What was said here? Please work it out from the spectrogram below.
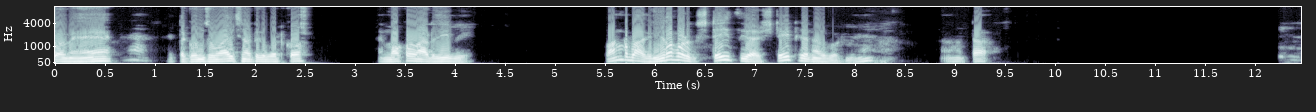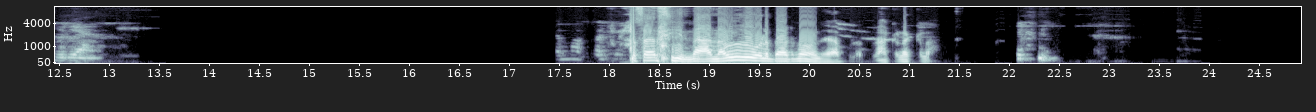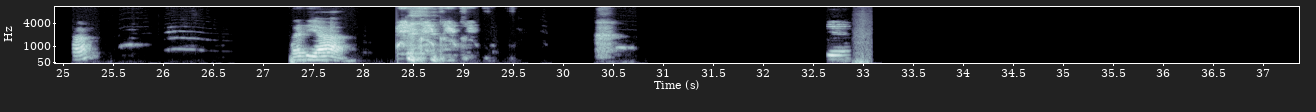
ఉంది. ఇట్లా కొంచెం వాల్చినట్టుగా పట్టుకో. మొక్కలు నాడు జీవి వంక బాగా నిలబడు స్ట్రైట్గా స్ట్రైట్గా నిలబడు మే. ఆ, టా. బిర్యానీ ఒకసారి నా నవ్వు కూడా దాటడం లేదు అప్పుడు అక్కడక్కడ రెడీయా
